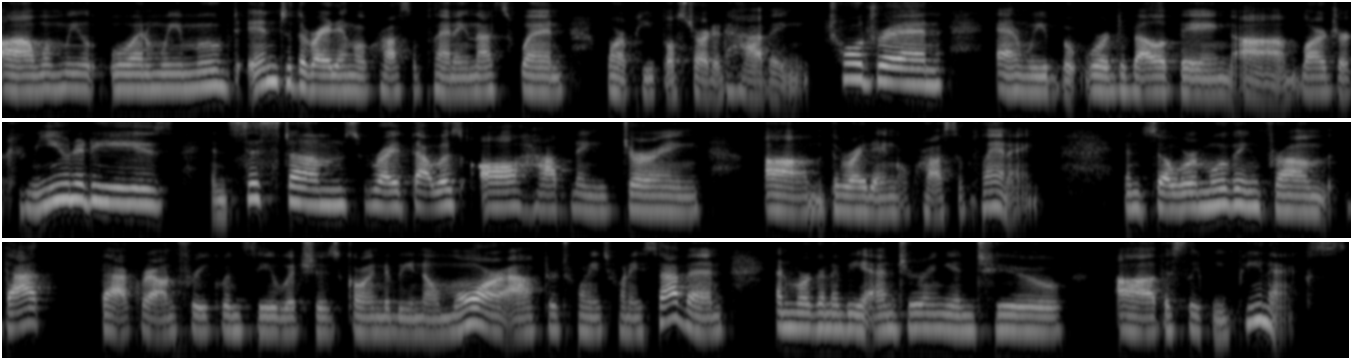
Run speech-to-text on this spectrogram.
uh, when we when we moved into the right angle cross of planning, that's when more people started having children, and we were developing um, larger communities and systems. Right, that was all happening during um, the right angle cross of planning, and so we're moving from that background frequency, which is going to be no more after 2027, and we're going to be entering into uh, the sleeping phoenix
